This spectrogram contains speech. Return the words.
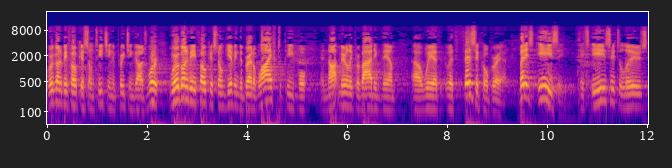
We're going to be focused on teaching and preaching God's Word. We're going to be focused on giving the bread of life to people and not merely providing them uh, with, with physical bread. But it's easy. It's easy to lose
